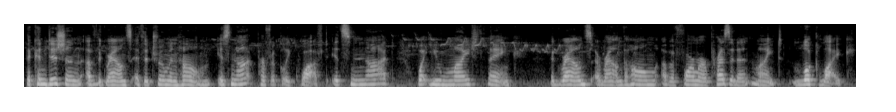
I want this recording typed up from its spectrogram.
The condition of the grounds at the Truman Home is not perfectly coiffed. It's not what you might think the grounds around the home of a former president might look like.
